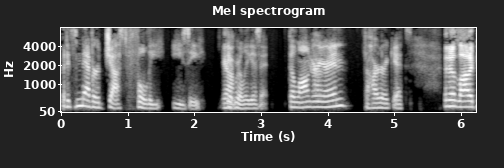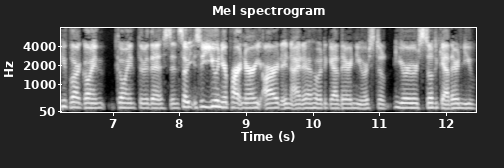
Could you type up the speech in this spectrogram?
but it's never just fully easy. Yeah. it really isn't. The longer you're in the harder it gets And a lot of people are going going through this, and so so you and your partner are in Idaho together, and you are still you're still together, and you've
